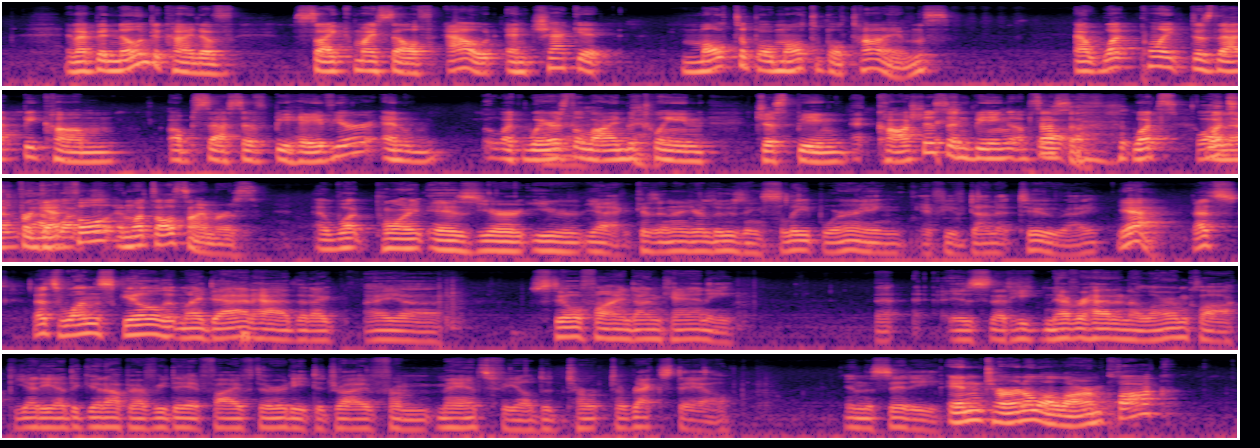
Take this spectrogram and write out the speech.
And I've been known to kind of psych myself out and check it multiple, multiple times. At what point does that become obsessive behavior? And like, where's the line between just being cautious and being obsessive? what's well, what's and at forgetful and what's Alzheimer's? At what point is your your yeah? Because then you're losing sleep worrying if you've done it too, right? Yeah. That's that's one skill that my dad had that I I uh, still find uncanny. uh, Is that he never had an alarm clock, yet he had to get up every day at five thirty to drive from Mansfield to to Rexdale, in the city. Internal alarm clock?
